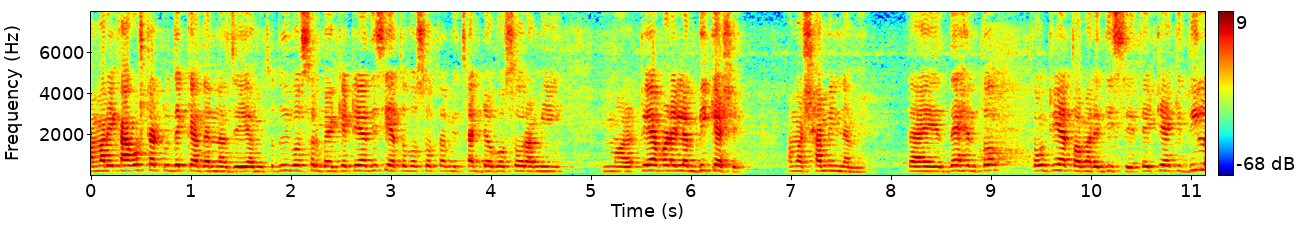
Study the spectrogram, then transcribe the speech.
আমার এই কাগজটা একটু দেখে দেন না যে আমি তো দুই বছর ব্যাংকে টেয়া দিছি, এত বছর তো আমি চারটা বছর আমি টেয়া পাঠাইলাম বিকাশে, আমার স্বামীর নামে। তাই দেখেন তো তো টিয়া তো আমার দিছে, তো এই টিয়া কি দিল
